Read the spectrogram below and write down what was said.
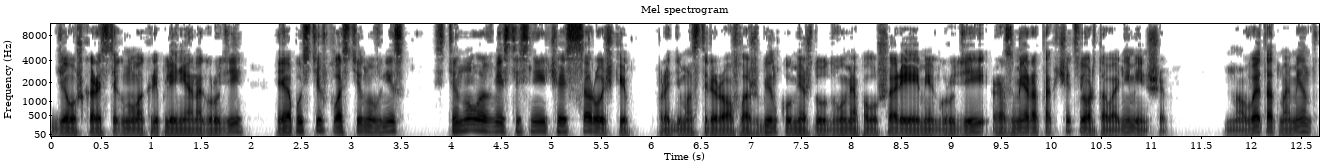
Девушка расстегнула крепление на груди и, опустив пластину вниз, стянула вместе с ней часть сорочки, продемонстрировав ложбинку между двумя полушариями грудей размера так четвертого, не меньше. Но в этот момент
